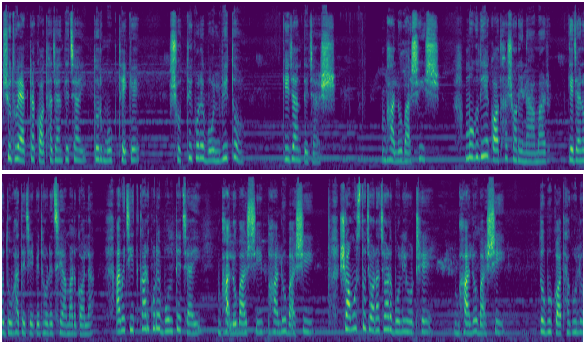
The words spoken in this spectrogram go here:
শুধু একটা কথা জানতে চাই তোর মুখ থেকে। সত্যি করে বলবি তো? কি জানতে চাস? ভালোবাসিস? মুখ দিয়ে কথা সরে না আমার। কে যেন দুহাতে চেপে ধরেছে আমার গলা। আমি চিৎকার করে বলতে চাই, ভালোবাসি ভালোবাসি। সমস্ত চরাচর বলে ওঠে, ভালোবাসি। তবু কথাগুলো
